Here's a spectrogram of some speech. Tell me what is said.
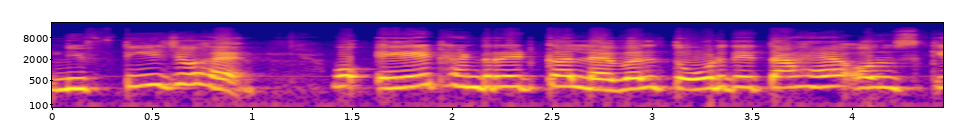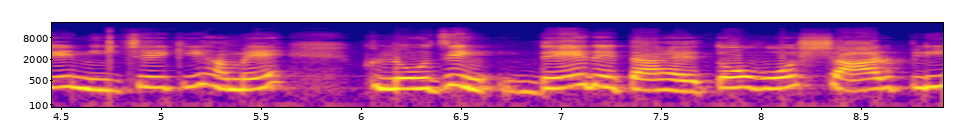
निफ्टी जो है वो 800 का लेवल तोड़ देता है और उसके नीचे की हमें क्लोजिंग दे देता है तो वो शार्पली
